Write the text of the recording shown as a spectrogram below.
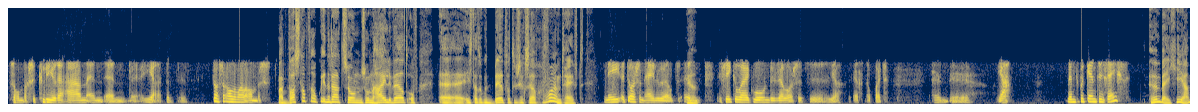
zondagse kleren aan. En, en eh, ja, het, het was allemaal anders. Maar was dat ook inderdaad zo'n zo'n heile weld? Of eh, is dat ook het beeld wat u zichzelf gevormd heeft? Nee, het was een heile weld. En zeker waar ik woonde, daar was het ja, echt apart. En ja, bent u bekend in Zeist? Een beetje, ja.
